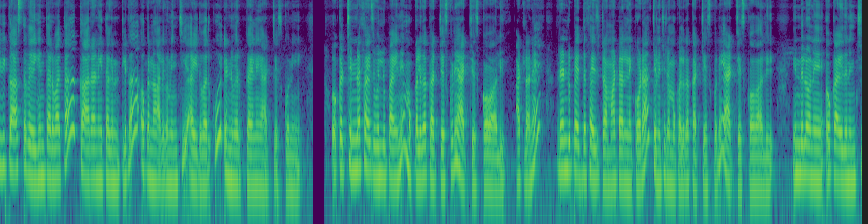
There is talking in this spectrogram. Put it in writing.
ఇవి కాస్త వేగిన తర్వాత కారానికి తగినట్లుగా ఒక నాలుగు నుంచి ఐదు వరకు ఎండుమిరపకాయలని యాడ్ చేసుకొని ఒక చిన్న సైజు ఉల్లిపాయని ముక్కలుగా కట్ చేసుకుని యాడ్ చేసుకోవాలి. అట్లనే రెండు పెద్ద సైజు టమాటాలని కూడా చిన్న చిన్న ముక్కలుగా కట్ చేసుకొని యాడ్ చేసుకోవాలి. ఇందులోనే ఒక ఐదు నుంచి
